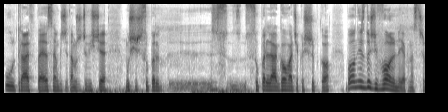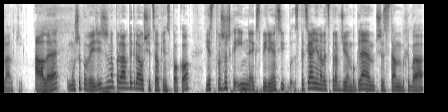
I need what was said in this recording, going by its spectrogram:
ultra FPS-em, gdzie tam rzeczywiście musisz super s- super reagować jakoś szybko, bo on jest dość wolny jak na strzelanki. Ale muszę powiedzieć, że naprawdę grało się całkiem spoko. Jest troszeczkę inny experience i specjalnie nawet sprawdziłem, bo grałem przez tam chyba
